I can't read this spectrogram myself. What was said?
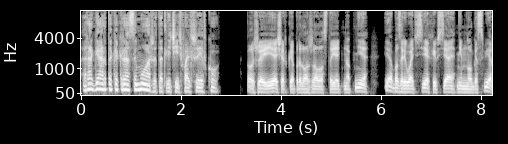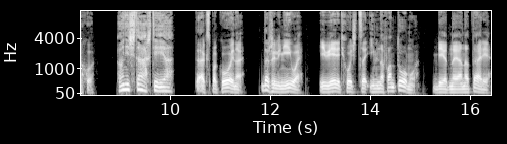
«Рогар-то как раз и может отличить фальшивку». Лже-ящерка продолжала стоять на пне и обозревать всех и вся немного сверху. «Уничтожьте ее!» Так спокойно, даже лениво, и верить хочется именно фантому. Бедная Анатари.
